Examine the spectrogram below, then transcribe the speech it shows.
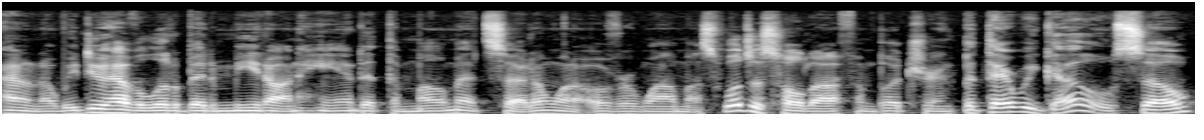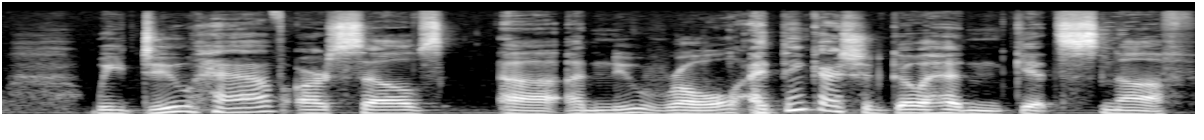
I don't know. We do have a little bit of meat on hand at the moment, so I don't want to overwhelm us. We'll just hold off on butchering. But there we go. So we do have ourselves uh, a new role. I think I should go ahead and get Snuff,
